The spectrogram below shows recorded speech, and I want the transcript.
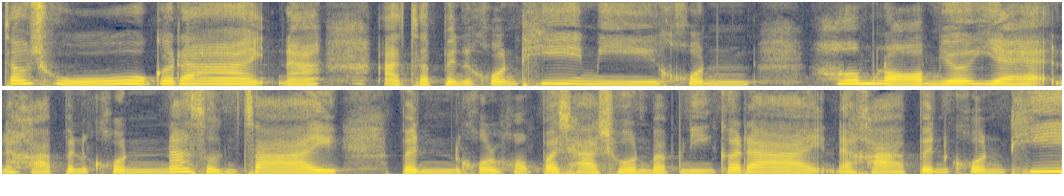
เจ้าชู้ก็ได้นะ อาจจะเป็นคนที่มีคนห้อมล้อมเยอะแยะนะคะ เป็นคนน่าสนใจ เป็นคนของประชาชนแบบนี้ก็ได้นะคะ เป็นคนที่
